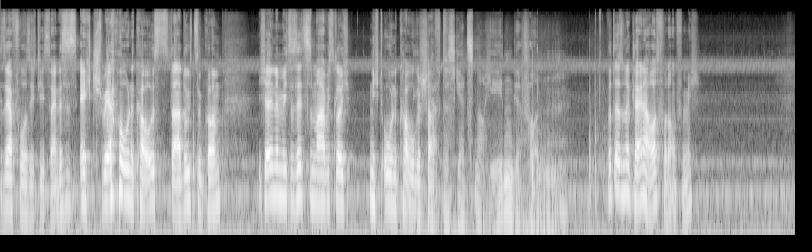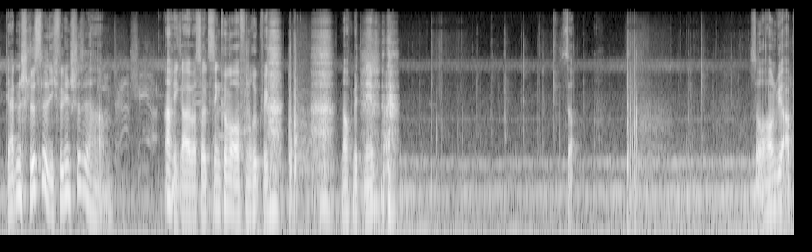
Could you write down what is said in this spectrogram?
sehr vorsichtig sein. Es ist echt schwer, ohne Chaos da durchzukommen. Ich erinnere mich, das letzte Mal habe ich es, glaube ich, nicht ohne K.O. Ich geschafft. hab bis jetzt noch jeden gefunden. Wird also eine kleine Herausforderung für mich. Der hat einen Schlüssel. Ich will den Schlüssel haben. Ach, egal, was soll's. Den können wir auf dem Rückweg noch mitnehmen. So. So, hauen wir ab.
